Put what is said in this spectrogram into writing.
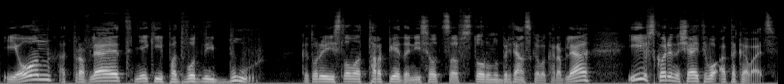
И он отправляет некий подводный бур, который словно торпеда несется в сторону британского корабля и вскоре начинает его атаковать.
